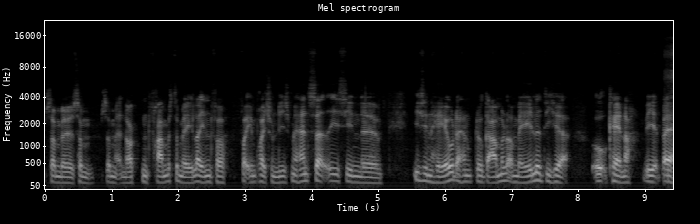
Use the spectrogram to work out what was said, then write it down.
som, øh, som, som er nok den fremmeste maler inden for, for impressionisme. Han sad i sin, øh, i sin have, da han blev gammel, og malede de her åkander ved hjælp af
